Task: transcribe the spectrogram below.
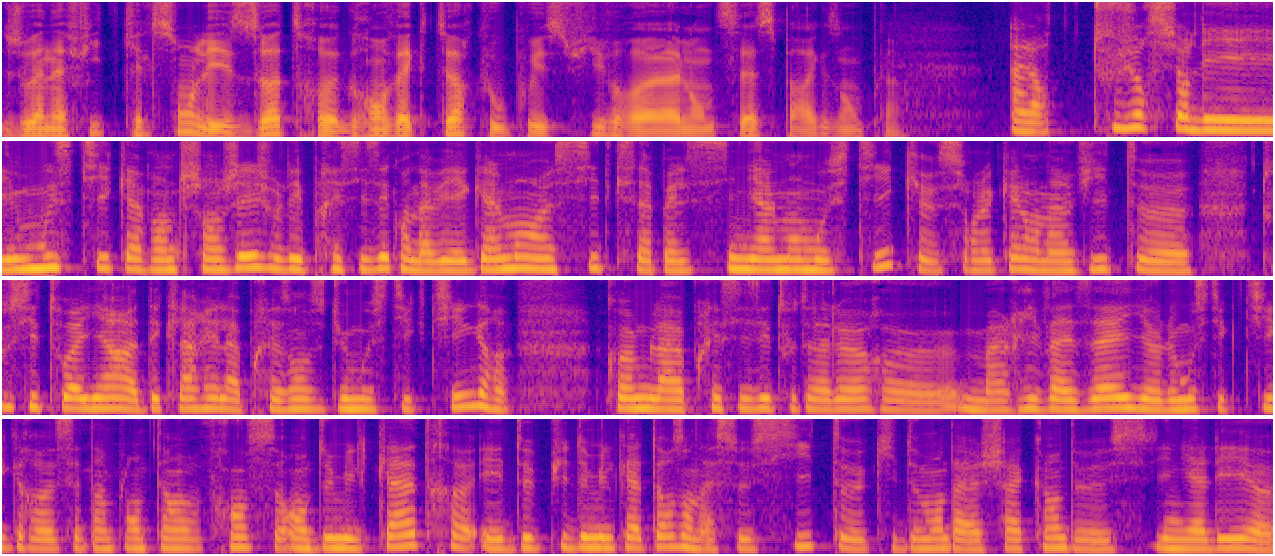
Johanna Fitt, quels sont les autres grands vecteurs que vous pouvez suivre à l'ANSES, par exemple? Alors, toujours sur les moustiques, avant de changer, je voulais préciser qu'on avait également un site qui s'appelle Signalement Moustique, sur lequel on invite euh, tout citoyen à déclarer la présence du moustique tigre. Comme l'a précisé tout à l'heure euh, Marie Vazeille, le moustique tigre s'est implanté en France en 2004 et depuis 2014, on a ce site qui demande à chacun de signaler euh,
